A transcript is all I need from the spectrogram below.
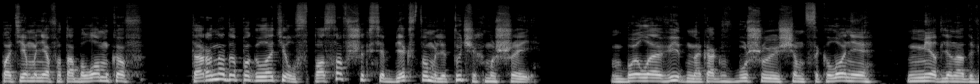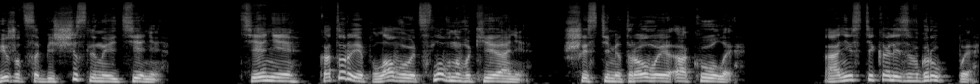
Потемнев от обломков, торнадо поглотил спасавшихся бегством летучих мышей. Было видно, как в бушующем циклоне медленно движутся бесчисленные тени. Тени, которые плавают словно в океане, шестиметровые акулы. Они стекались в группы,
